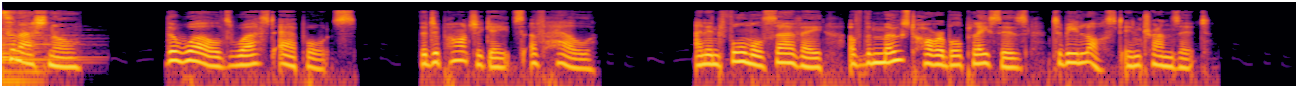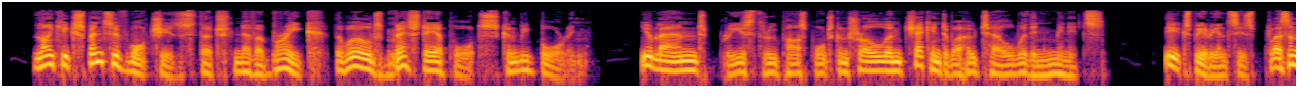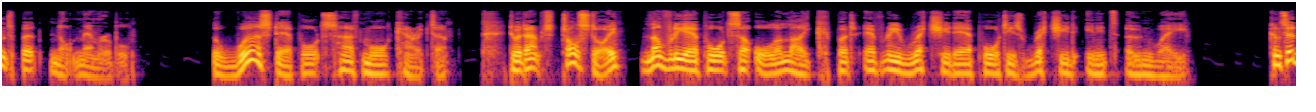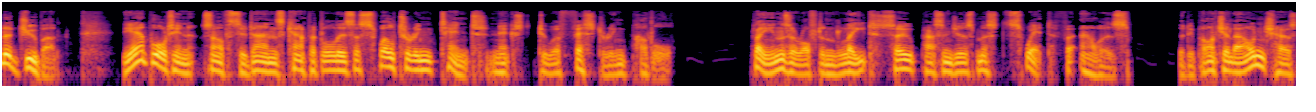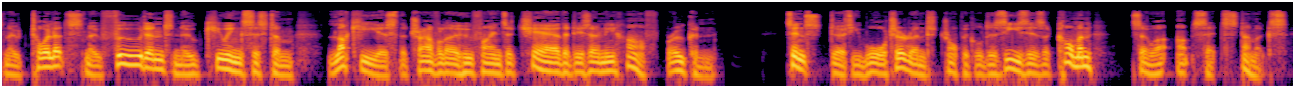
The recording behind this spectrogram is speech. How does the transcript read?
International. The world's worst airports. The departure gates of hell. An informal survey of the most horrible places to be lost in transit. Like expensive watches that never break, the world's best airports can be boring. You land, breeze through passport control, and check into a hotel within minutes. The experience is pleasant, but not memorable. The worst airports have more character. To adapt Tolstoy, lovely airports are all alike, but every wretched airport is wretched in its own way. Consider Juba. The airport in South Sudan's capital is a sweltering tent next to a festering puddle. Planes are often late, so passengers must sweat for hours. The departure lounge has no toilets, no food, and no queuing system. Lucky is the traveller who finds a chair that is only half broken. Since dirty water and tropical diseases are common, so are upset stomachs.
